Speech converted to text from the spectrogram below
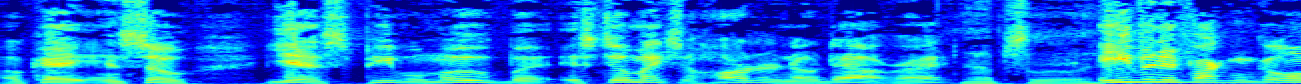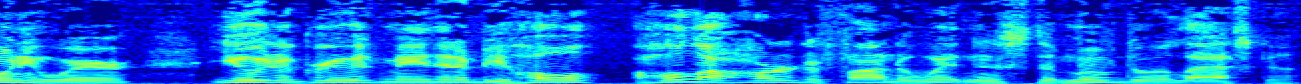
Okay, and so yes, people move, but it still makes it harder, no doubt, right? Absolutely. Even if I can go anywhere, you would agree with me that it'd be whole, a whole lot harder to find a witness that moved to Alaska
